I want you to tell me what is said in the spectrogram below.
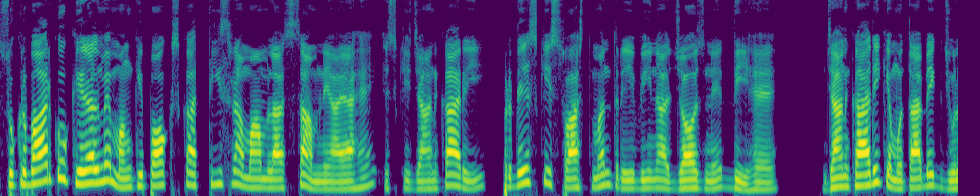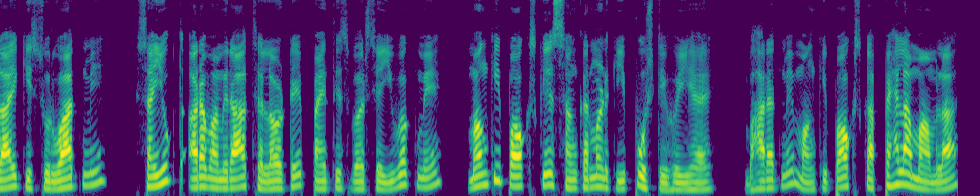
शुक्रवार को केरल में मंकी पॉक्स का तीसरा मामला सामने आया है। इसकी जानकारी प्रदेश की स्वास्थ्य मंत्री वीना जॉर्ज ने दी है। जानकारी के मुताबिक जुलाई की शुरुआत में संयुक्त अरब अमीरात से लौटे 35 वर्षीय युवक में मंकी पॉक्स के संक्रमण की पुष्टि हुई है। भारत में मंकी पॉक्स का पहला मामला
